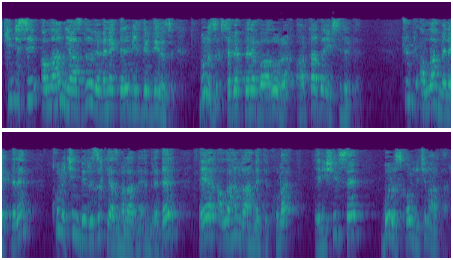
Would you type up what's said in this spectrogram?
İkincisi Allah'ın yazdığı ve meleklere bildirdiği rızık. Bu rızık sebeplere bağlı olarak artar da eksilir de. Çünkü Allah meleklere kul için bir rızık yazmalarını emreder. Eğer Allah'ın rahmeti kula erişirse bu rızk onun için artar.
